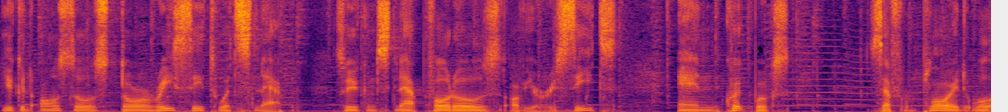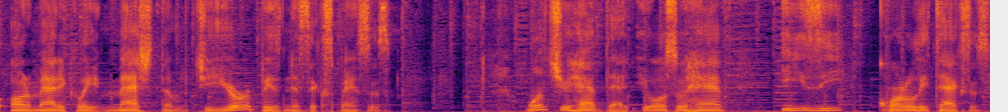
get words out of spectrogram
You can also store receipts with Snap. So you can snap photos of your receipts, and QuickBooks Self Employed will automatically match them to your business expenses. Once you have that, you also have easy quarterly taxes.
